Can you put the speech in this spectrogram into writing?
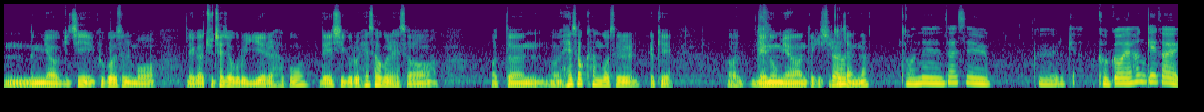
음, 능력이지 그것을 뭐 내가 주체적으로 이해를 하고 내 식으로 해석을 해서 어떤 어, 해석한 것을 이렇게 어, 내놓으면 되게 싫어하지 저- 않나? 저는 사실 그 이렇게 그거에 한계가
